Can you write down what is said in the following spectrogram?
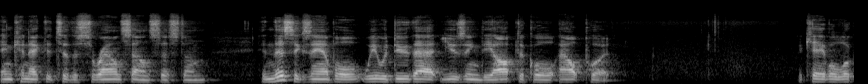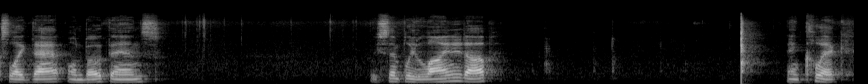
and connect it to the surround sound system in this example, we would do that using the optical output. The cable looks like that on both ends. We simply line it up and click.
